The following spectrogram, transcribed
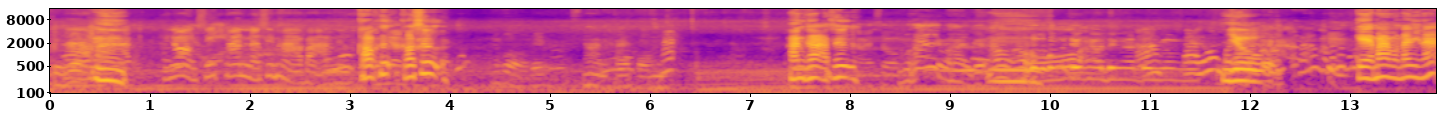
คือหาว่าบาทพี่น้องสิบพันนะสิบห้าบาทหนึงเขาคือเขาซื้อไม่บอกเด้อาหารขายของหันค่าซื้อขายส่งไม่ไม่เอาเอาดึงเอาดึงเอาดึงลงป้าลุงอยู่ แก่มากบางได้นี่นะ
